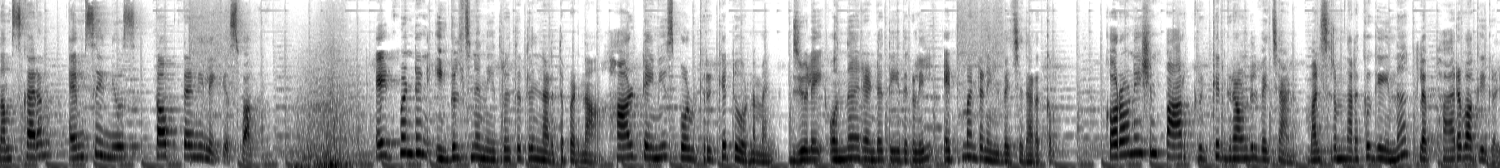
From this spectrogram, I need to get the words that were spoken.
നമസ്കാരം എം സി ന്യൂസ് ടോപ്പ് ടെന്നിലേക്ക് സ്വാഗതം. എഡ്മണ്ടൺ ഈഗിൾസിന്റെ നേതൃത്വത്തിൽ നടത്തപ്പെടുന്ന hard tennis ball cricket tournament July ഒന്ന് രണ്ട് തീയതികളിൽ എഡ്മണ്ടണിൽ വെച്ച് നടക്കും. കൊറോണേഷൻ പാർക്ക് ക്രിക്കറ്റ് ഗ്രൗണ്ടിൽ വെച്ചാണ് മത്സരം നടക്കുകയെന്ന് ക്ലബ് ഭാരവാഹികൾ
